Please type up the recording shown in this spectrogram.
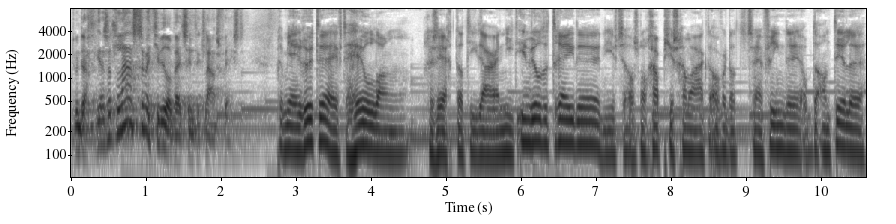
Toen dacht ik, dat is het laatste wat je wil bij het Sinterklaasfeest. Premier Rutte heeft heel lang gezegd dat hij daar niet in wilde treden. Die heeft zelfs nog grapjes gemaakt over dat zijn vrienden op de Antillen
